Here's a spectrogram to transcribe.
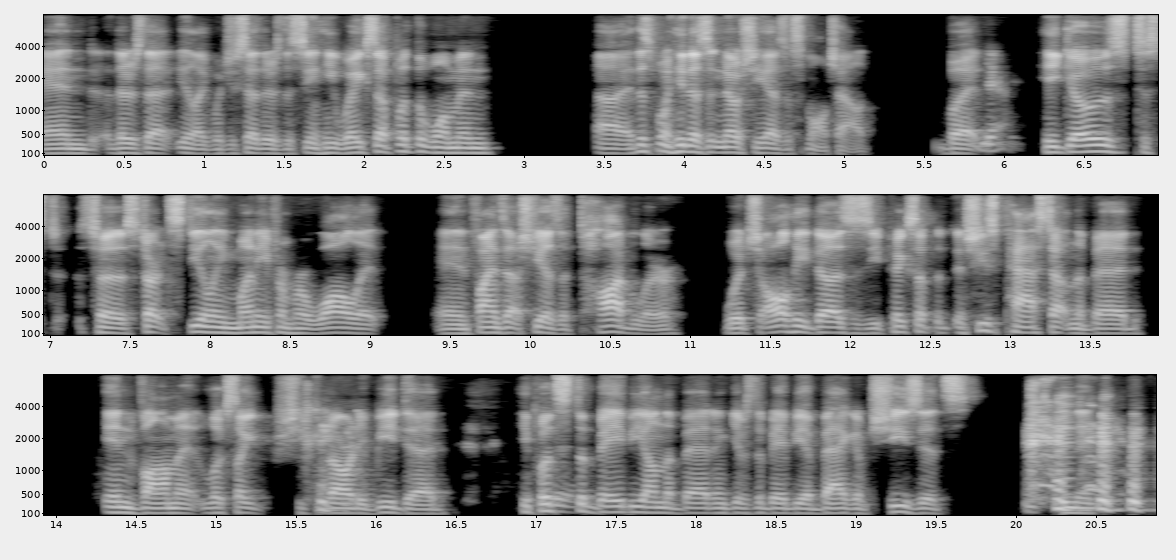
and there's that you know, like what you said. There's the scene he wakes up with the woman. uh, at this point he doesn't know she has a small child, but Yeah. he goes to st- to start stealing money from her wallet and finds out she has a toddler. Which all he does is he picks up the, and she's passed out in the bed in vomit. Looks like she could already be dead. He puts Yeah. the baby on the bed and gives the baby a bag of Cheez Its and then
